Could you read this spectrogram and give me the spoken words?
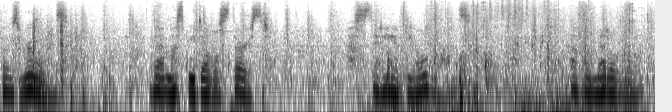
Those ruins. That must be Devil's Thirst. A city of the old ones. Of the metal world.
